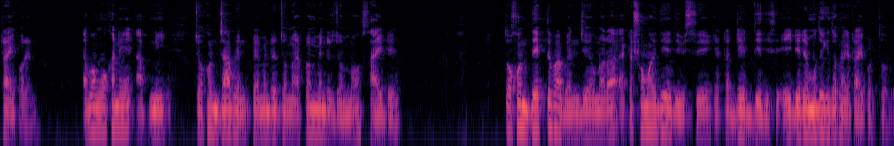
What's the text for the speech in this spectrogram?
ট্রাই করেন। এবং ওখানে আপনি যখন যাবেন পেমেন্টের জন্য, অ্যাপয়েন্টমেন্টের জন্য সাইডে তখন দেখতে পাবেন যে ওনারা একটা সময় দিয়ে দিছে, একটা ডেট দিয়ে দিছে। এই ডেটের মধ্যেই কিন্তু আপনাকে ট্রাই করতে হবে।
